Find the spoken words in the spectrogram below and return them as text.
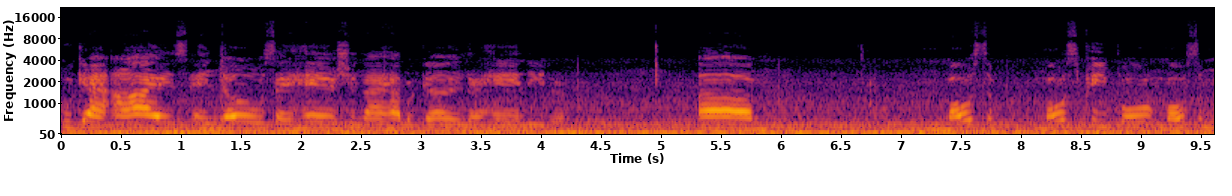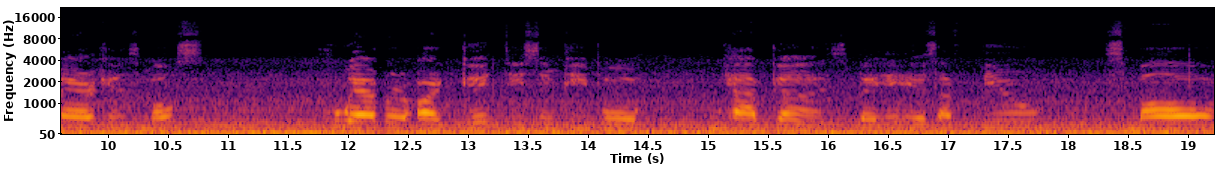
who got eyes and nose and hands should not have a gun in their hand either. Um, most of most people, most Americans, most whoever are good, decent people who have guns, but it is a few small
